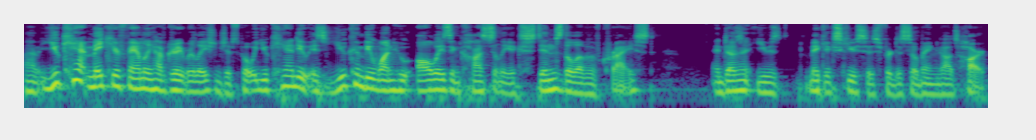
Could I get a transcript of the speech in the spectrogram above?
Um, you can't make your family have great relationships, but what you can do is you can be one who always and constantly extends the love of Christ and doesn't use make excuses for disobeying God's heart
